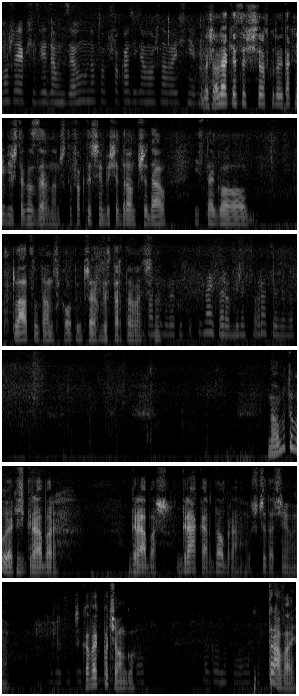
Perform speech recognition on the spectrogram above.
może jak się zwiedza muzeum, no to przy okazji tam można wejść, nie wiem. Wiesz, ale jak jesteś w środku, to i tak nie widzisz tego z zewnątrz. Tu faktycznie by się dron przydał i z tego placu tam z koło tych drzew wystartować. Pan No. chyba jakąś knajpę robi, restaurację, zobacz. No, bo to był jakiś grabar. Grabarz. Grakar, dobra, już czytać nie umiem. Czy kawałek pociągu. Tramwaj.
